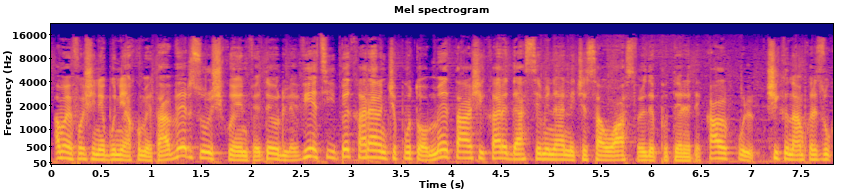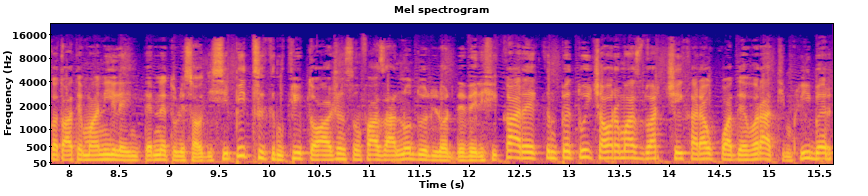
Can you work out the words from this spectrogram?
A mai fost și nebunia cu metaversul și cu NFT-urile vieții pe care a început o meta și care de asemenea necesau o astfel de putere de calcul. Și când am crezut că toate maniile internetului s-au disipit, când cripto a ajuns în faza nodurilor de verificare, când pe Twitch au rămas doar cei care au cu adevărat timp liber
